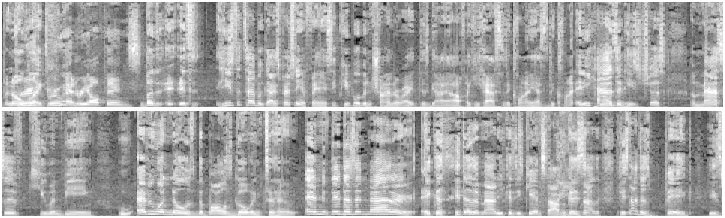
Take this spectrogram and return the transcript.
but no, through, but like through Henry, all things. But it's he's the type of guy, especially in fantasy. People have been trying to write this guy off like he has to decline, he has to decline, and he hasn't. He's just a massive human being who everyone knows the ball's going to him, and it doesn't matter because it, doesn't matter because he can't stop because he's not he's not just big, he's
